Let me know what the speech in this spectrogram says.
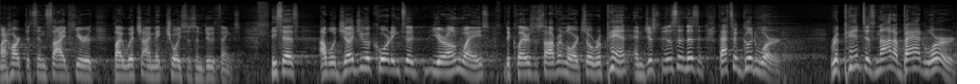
My heart that's inside here by which I make choices and do things. He says, I will judge you according to your own ways, declares the sovereign Lord. So repent and just listen, listen, that's a good word. Repent is not a bad word.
